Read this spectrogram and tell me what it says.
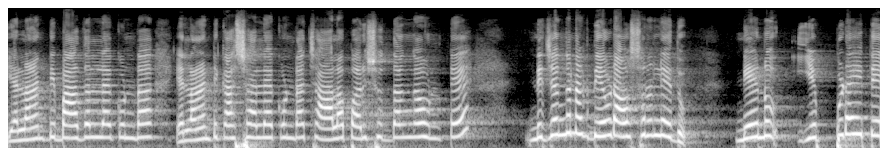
ఎలాంటి బాధలు లేకుండా ఎలాంటి కష్టాలు లేకుండా చాలా పరిశుద్ధంగా ఉంటే నిజంగా నాకు దేవుడు అవసరం లేదు. నేను ఎప్పుడైతే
